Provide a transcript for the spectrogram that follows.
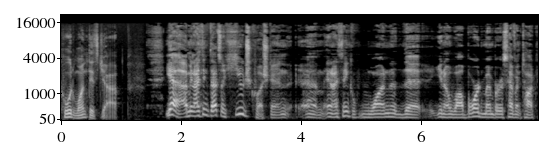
Who would want this job? Yeah, I mean, I think that's a huge question. Um, and I think one that, you know, while board members haven't talked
